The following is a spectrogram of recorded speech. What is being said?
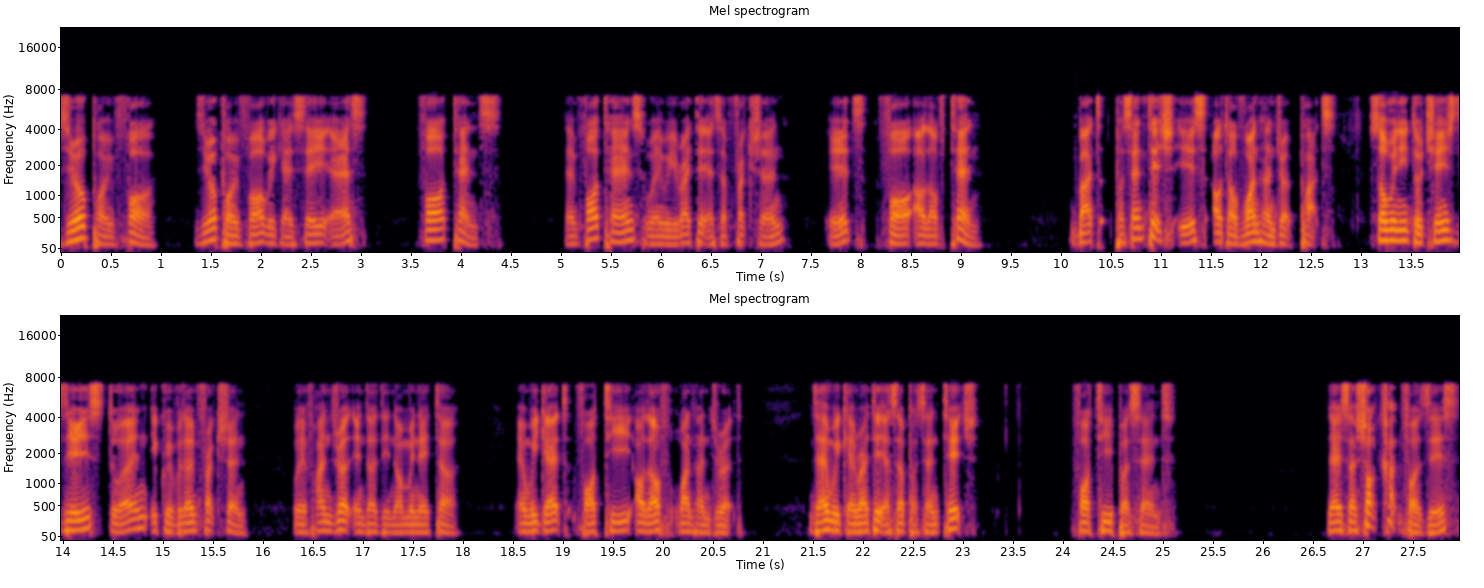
0 0.4. 0 0.4 we can say as 4 tenths. Then 4 tenths, when we write it as a fraction, it's 4 out of 10. But percentage is out of 100 parts. So we need to change this to an equivalent fraction with 100 in the denominator. And we get 40 out of 100. Then we can write it as a percentage 40%. There is a shortcut for this.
